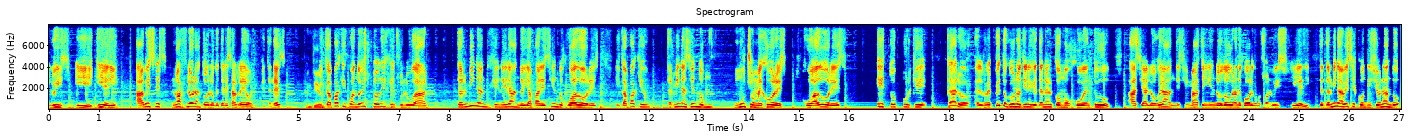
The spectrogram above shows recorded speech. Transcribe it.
Luis y, Eddie, a veces no afloran todo lo que tenés alrededor, ¿me entendés? Y capaz que cuando ellos dejen su lugar, terminan generando y apareciendo jugadores y capaz que terminan siendo mucho mejores jugadores esto porque Claro, el respeto que uno tiene que tener como juventud hacia los grandes y más teniendo dos grandes jugadores como son Luis y Eddie, te termina a veces condicionando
